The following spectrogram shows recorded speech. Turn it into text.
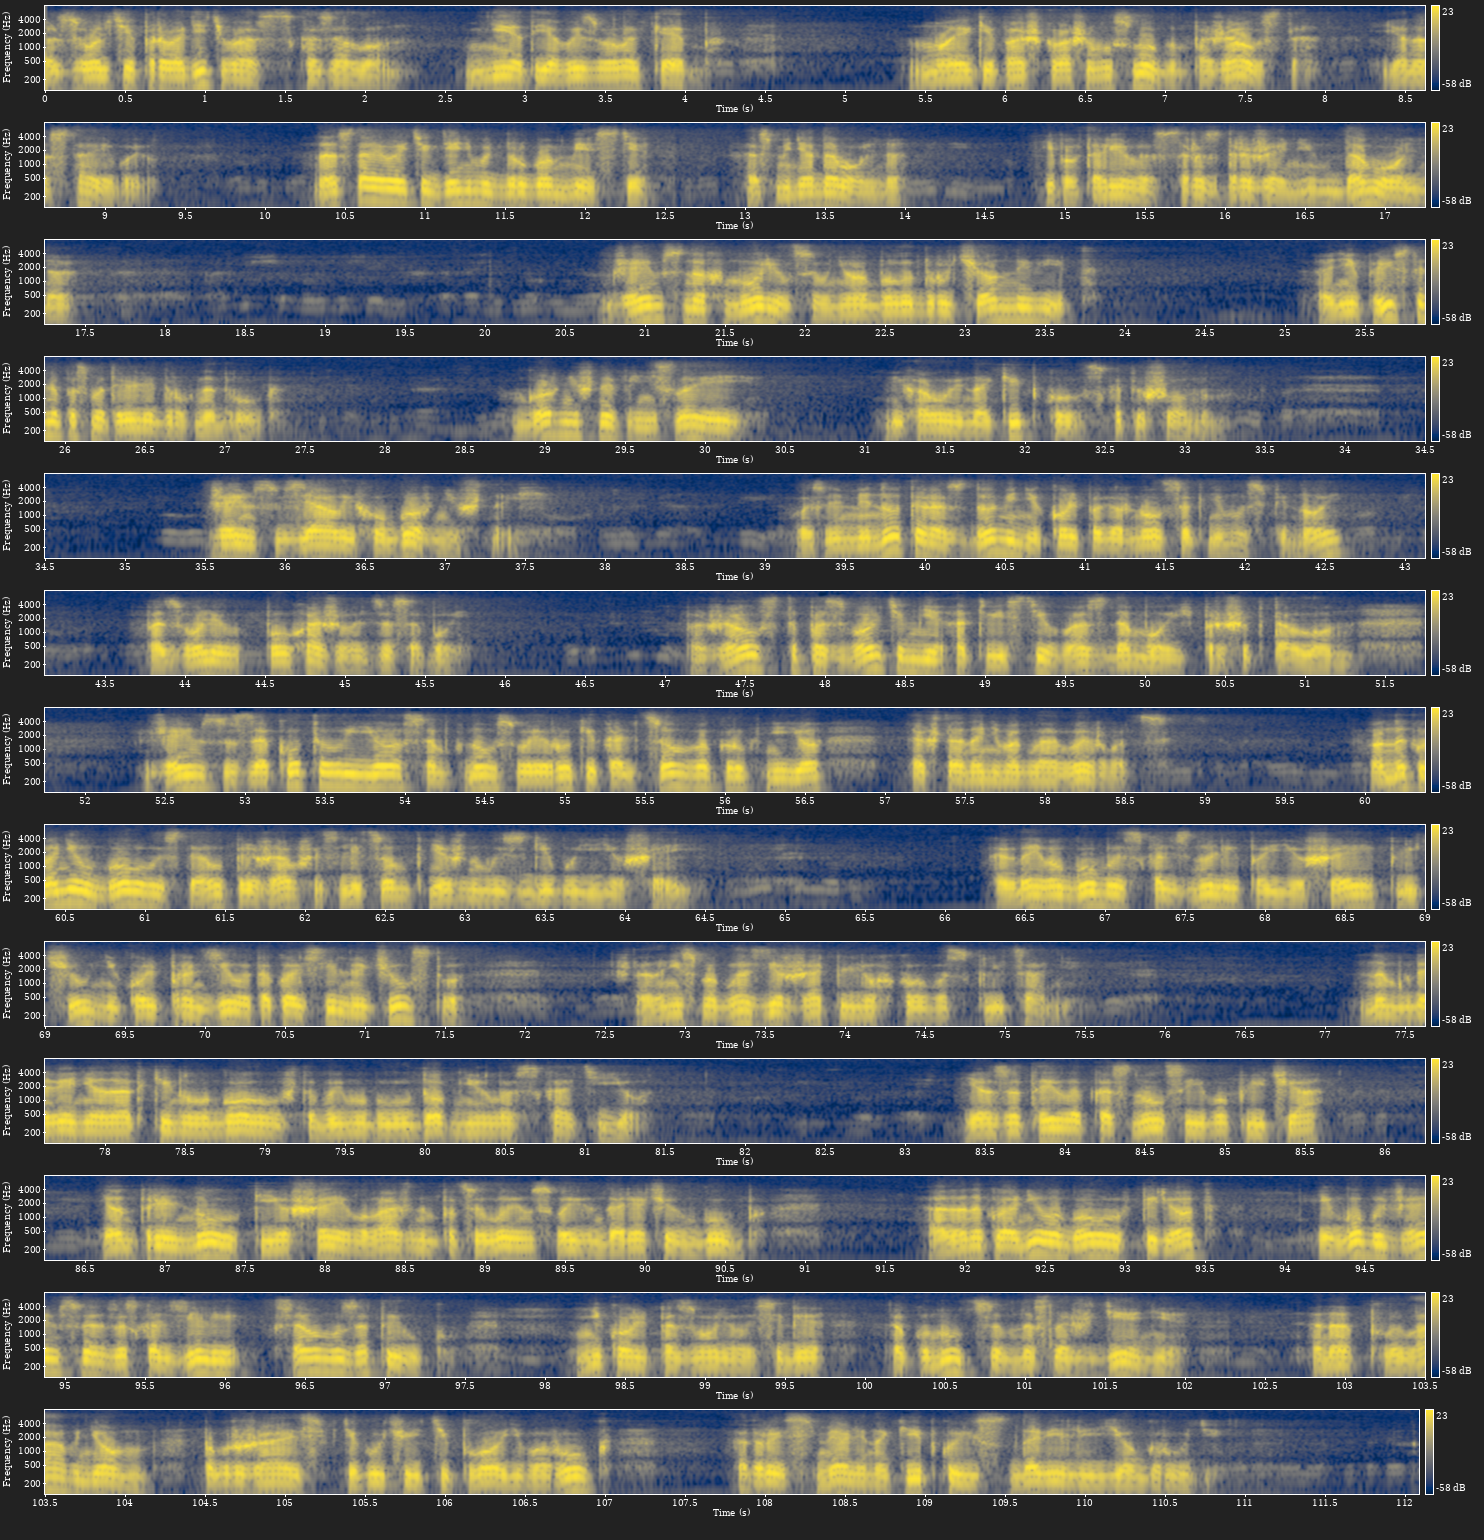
«Позвольте проводить вас», — сказал он. «Нет, я вызвала кэб. Мой экипаж к вашим услугам. Пожалуйста, я настаиваю. Настаивайте где-нибудь в другом месте, а с меня довольно». И повторила с раздражением «довольно». Джеймс нахмурился, у него был удрученный вид. Они пристально посмотрели друг на друга. Горничная принесла ей меховую накидку с капюшоном. Джеймс взял их у горничной. Возле минуты раздумий Николь повернулся к нему спиной, позволив поухаживать за собой. «Пожалуйста, позвольте мне отвезти вас домой», — прошептал он. Джеймс закутал ее, сомкнул свои руки кольцом вокруг нее, — так что она не могла вырваться. Он наклонил голову и стоял, прижавшись лицом к нежному изгибу ее шеи. Когда его губы скользнули по ее шее, плечу, Николь пронзила такое сильное чувство, что она не смогла сдержать легкого восклицания. На мгновение она откинула голову, чтобы ему было удобнее ласкать ее. Ее затылок коснулся его плеча, и он прильнул к ее шее влажным поцелуем своих горячих губ. Она наклонила голову вперед, и губы Джеймса заскользили к самому затылку. Николь позволила себе окунуться в наслаждение. Она плыла в нем, погружаясь в тягучее тепло его рук, которые смяли накидку и сдавили ее груди.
